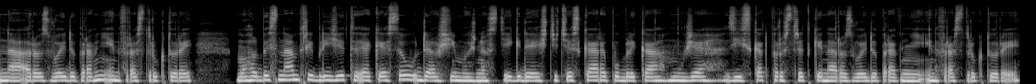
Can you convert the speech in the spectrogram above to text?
na rozvoj dopravní infrastruktury. Mohl bys nám přiblížit, jaké jsou další možnosti, kde ještě Česká republika může získat prostředky na rozvoj dopravní infrastruktury?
